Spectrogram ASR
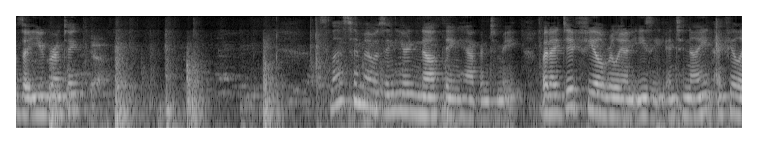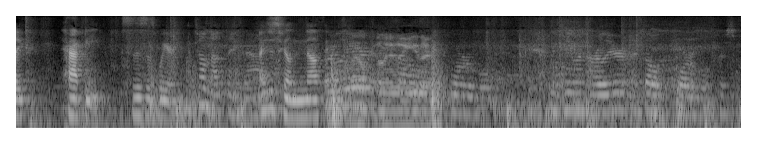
Is that you grunting? Yeah. So last time I was in here, nothing happened to me, but I did feel really uneasy. And tonight, I feel like happy. So this is weird. I feel nothing now. I just feel nothing. Earlier, I don't feel anything either. Horrible. When you earlier, I felt horrible for some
